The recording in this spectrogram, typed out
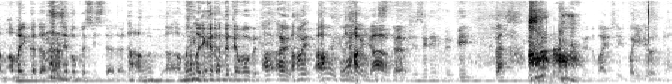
Ama Amerika'dan da demokrasi isterler. mi? Ama Amerika, Amerika'dan da demokrasi. Evet, Ama, Amerika'dan ya, demokrasi ya ben bir şey söyleyeyim mi? Bir, ben söyledim aynı şeyi bayılıyorum ya.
